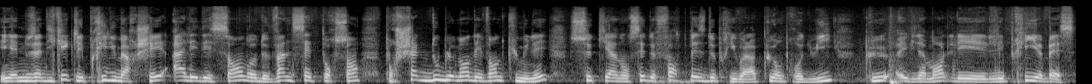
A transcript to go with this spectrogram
Et elle nous indiquait que les prix du marché allaient descendre de 27% pour chaque doublement des ventes cumulées, ce qui annonçait de fortes baisses de prix. Voilà, plus on produit, plus évidemment les, les prix baissent.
